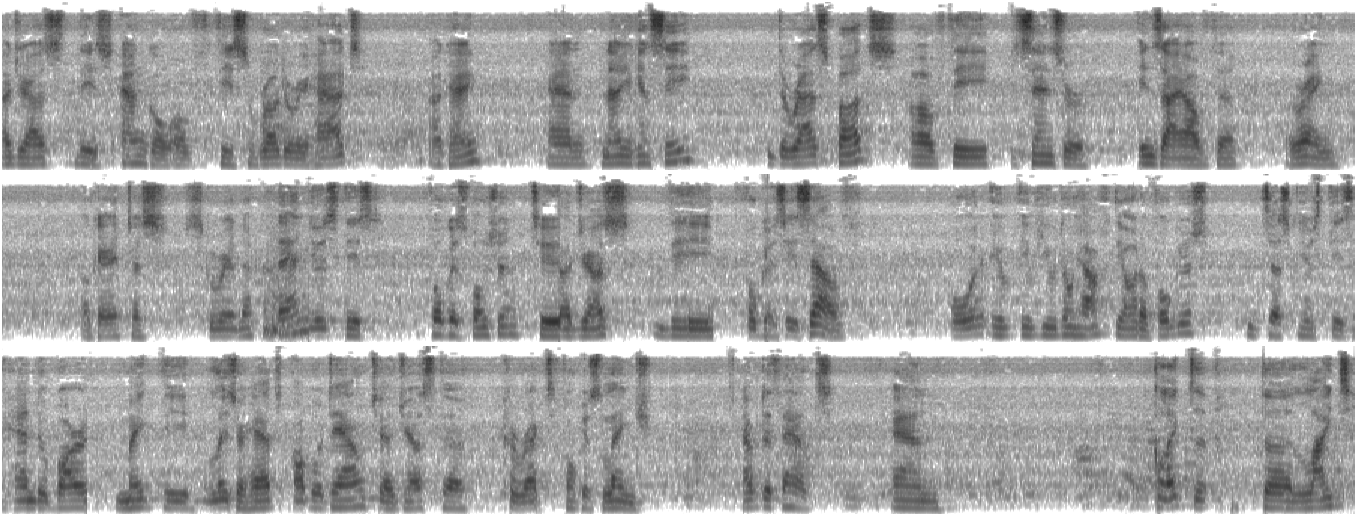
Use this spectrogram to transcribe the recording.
adjust this angle of this rotary head okay? And now you can see the red spots of the sensor inside of the ring okay? Just screw it up. Then use this focus function to adjust the focus itself. Or if, if you don't have the autofocus, just use this handlebar, make the laser head up or down to adjust the correct focus range. After that, and click the, the light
